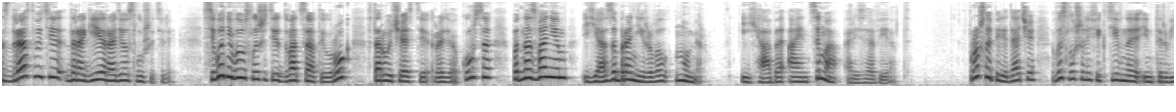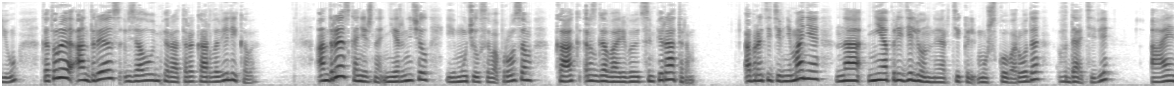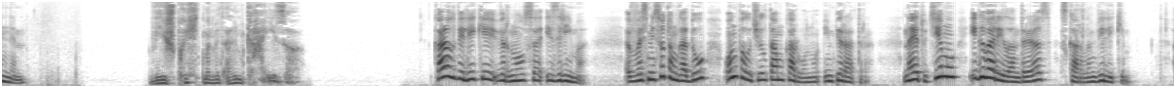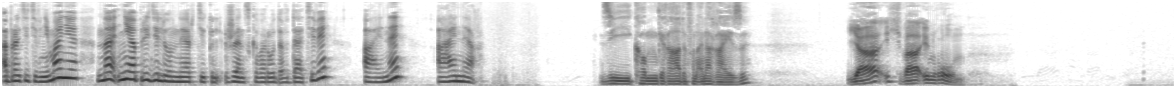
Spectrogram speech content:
Здравствуйте, дорогие радиослушатели! Сегодня вы услышите 20 урок второй части радиокурса под названием «Я забронировал номер». Ich habe ein Zimmer reserviert. В прошлой передаче вы слушали фиктивное интервью, которое Андреас взял у императора Карла Великого. Андреас, конечно, нервничал и мучился вопросом, как разговаривают с императором. Обратите внимание на неопределенный артикль мужского рода в дативе «einem». Wie spricht man mit einem Kaiser? Карл Великий вернулся из Рима. В 800 году он получил там корону императора. На эту тему и говорил Андреас с Карлом Великим. Обратите внимание на неопределенный артикль женского рода в дативе «eine», «einer». Sie kommen gerade von einer Reise? Ja, ich war in Rom.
